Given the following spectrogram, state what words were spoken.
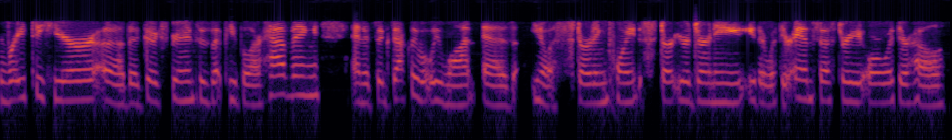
great to hear uh, the good experiences that people are having. And it's exactly what we want as you know a starting point. Start your journey either with your ancestry or with your health.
